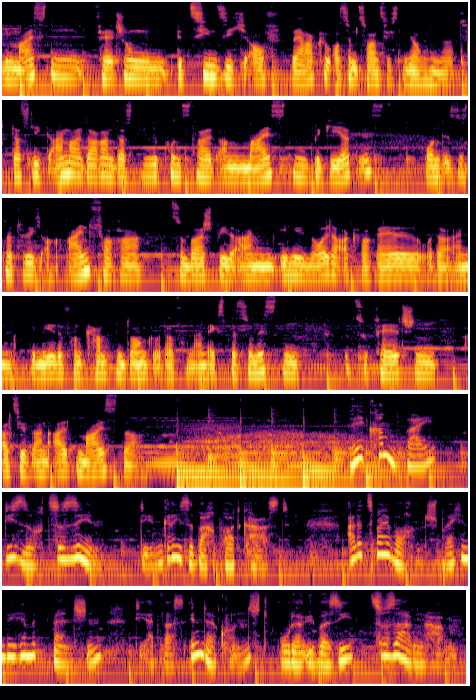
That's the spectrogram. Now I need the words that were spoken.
Die meisten Fälschungen beziehen sich auf Werke aus dem 20. Jahrhundert. Das liegt einmal daran, dass diese Kunst halt am meisten begehrt ist. Und es ist natürlich auch einfacher, zum Beispiel ein Emil Nolde Aquarell oder ein Gemälde von Campendonk oder von einem Expressionisten zu fälschen, als jetzt einen alten Meister. Willkommen bei Die Sucht zu sehen dem Griesebach-Podcast. Alle zwei Wochen sprechen wir hier mit Menschen, die etwas in der Kunst oder über sie zu sagen haben.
